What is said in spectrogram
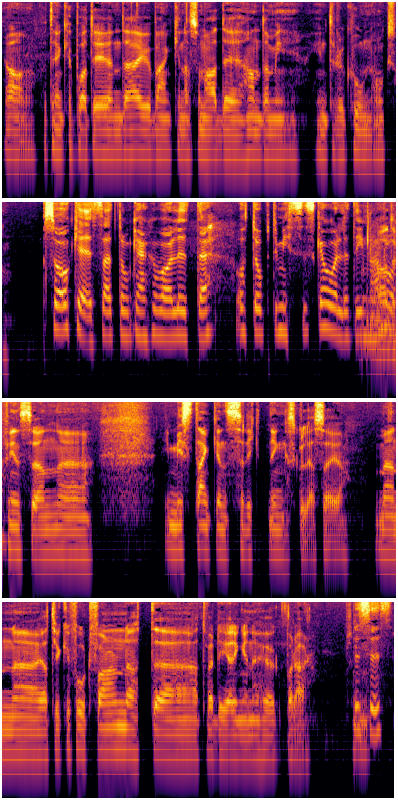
Ja, får tänka på att det, det här är ju bankerna som hade hand om introduktionen också. Så okej, okay, så att de kanske var lite åt det optimistiska hållet innan Ja, då. det finns en, eh, i misstankens riktning skulle jag säga. Men uh, jag tycker fortfarande att, uh, att värderingen är hög på det här. Precis.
